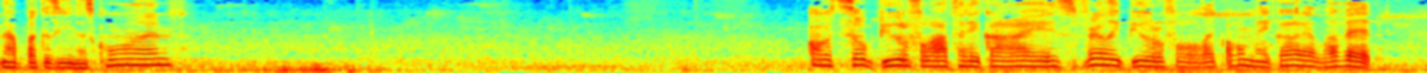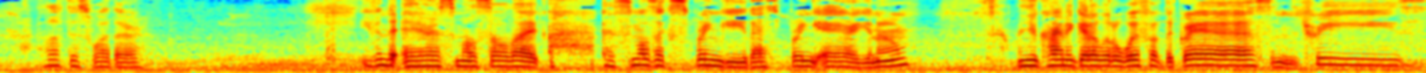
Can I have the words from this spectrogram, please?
Now Buck is eating his corn. Oh, it's so beautiful out today, guys. Really beautiful. Like, oh my God, I love it. I love this weather. Even the air smells so like, it smells like springy, that spring air, you know? When you kind of get a little whiff of the grass and the trees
